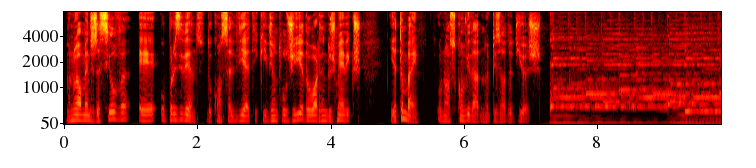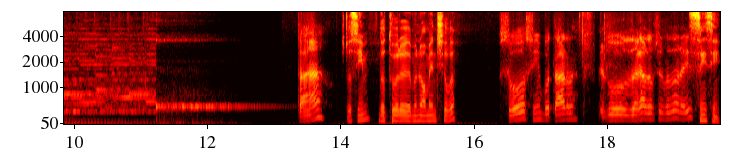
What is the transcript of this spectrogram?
Manuel Mendes da Silva é o presidente do Conselho de Ética e Deontologia da Ordem dos Médicos e é também o nosso convidado no episódio de hoje. Tá? Estou sim, Dr. Manuel Mendes Silva. Sou, sim, boa tarde. É do, da Rádio Observador, é isso? Sim, sim.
